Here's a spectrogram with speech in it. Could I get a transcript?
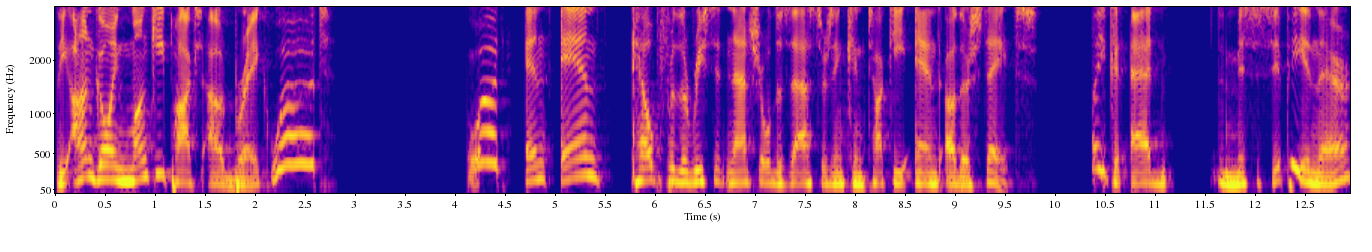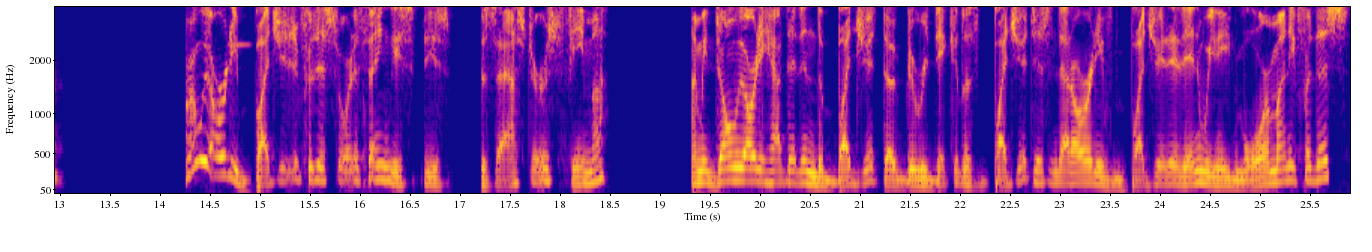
The ongoing monkeypox outbreak. What? What? And and help for the recent natural disasters in Kentucky and other states. Well, you could add Mississippi in there. Aren't we already budgeted for this sort of thing? These these disasters, FEMA. I mean, don't we already have that in the budget? The, the ridiculous budget isn't that already budgeted in? We need more money for this.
